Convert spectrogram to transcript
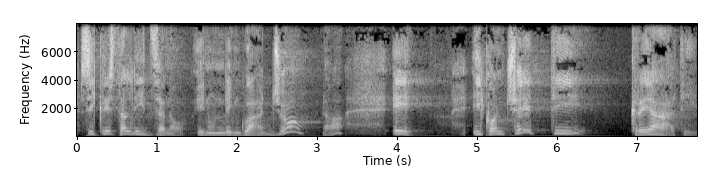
si cristallizzano in un linguaggio no? e i concetti creati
